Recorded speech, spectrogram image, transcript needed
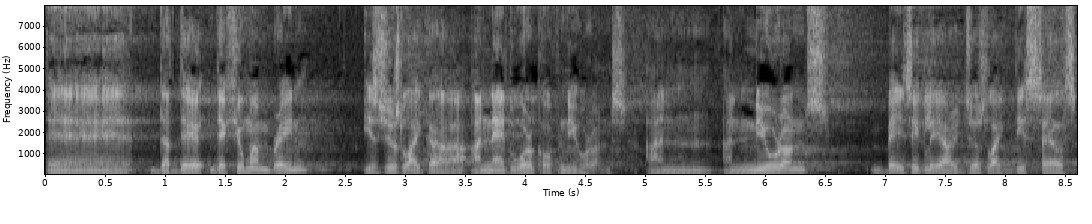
Uh, that the, the human brain is just like a, a network of neurons. And, and neurons basically are just like these cells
